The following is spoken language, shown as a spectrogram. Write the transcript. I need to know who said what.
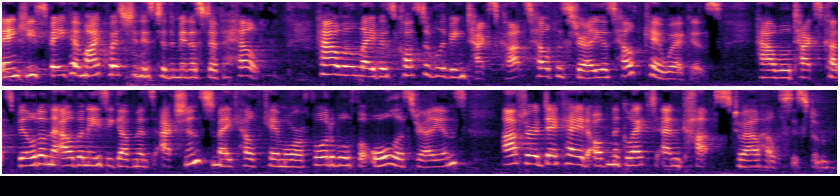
Speaker 1: Thank you, Speaker. My question is to the Minister for Health. How will Labor's cost of living tax cuts help Australia's healthcare workers? How will tax cuts build on the Albanese government's actions to make healthcare more affordable for all Australians after a decade of neglect and cuts to our health system?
